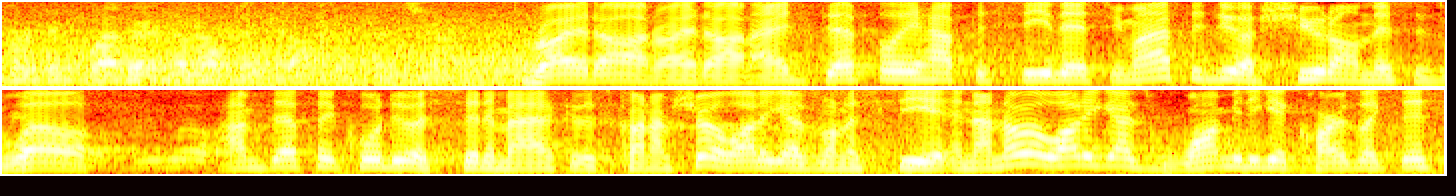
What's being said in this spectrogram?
perfect weather, then I'll take it off the first round. Right on, right on. I definitely have to see this. We might have to do a shoot on this as well. we will. I'm definitely cool to do a cinematic of this car. I'm sure a lot of you guys want to see it. And I know a lot of you guys want me to get cars like this.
